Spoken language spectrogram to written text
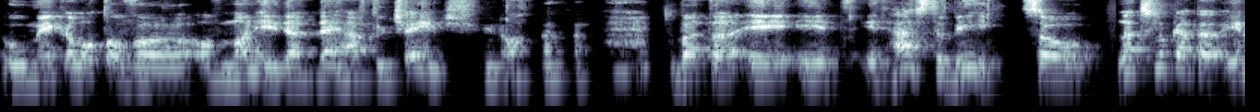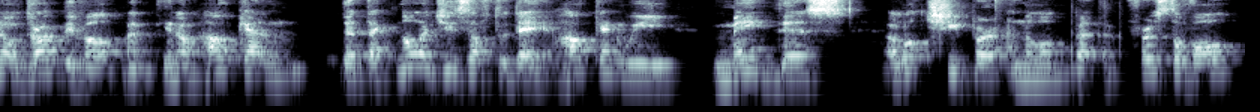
who make a lot of uh, of money that they have to change you know but uh, it it has to be so let's look at the you know drug development you know how can the technologies of today how can we make this a lot cheaper and a lot better. First of all,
